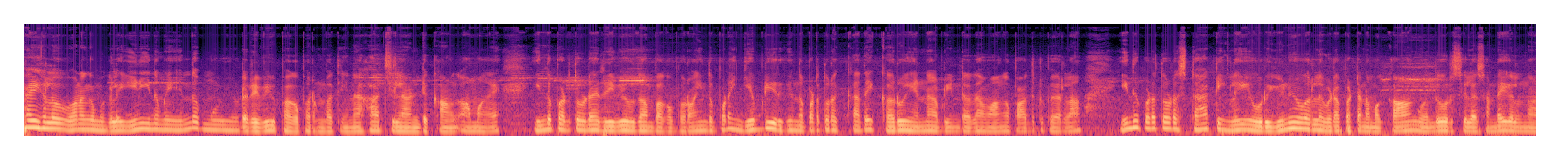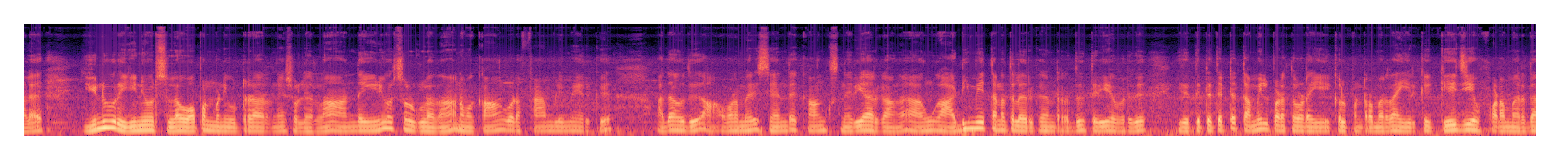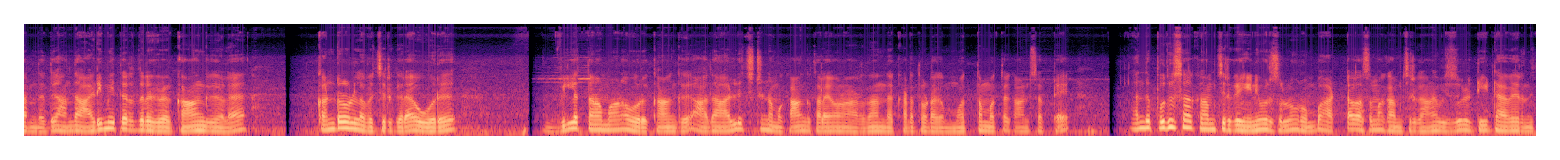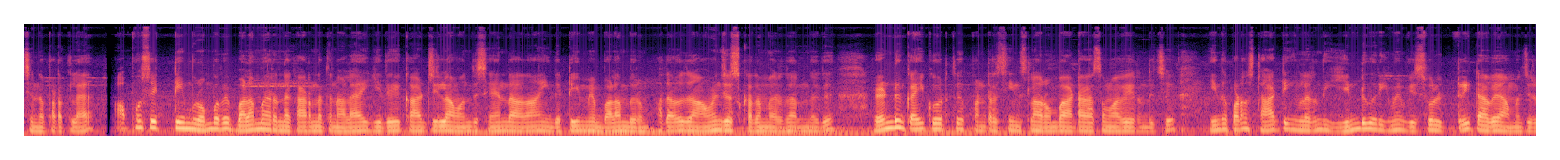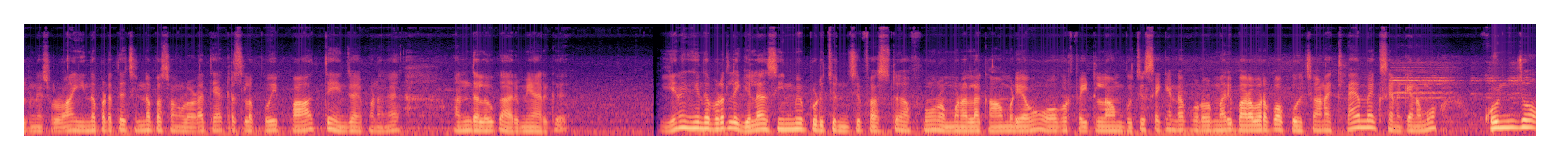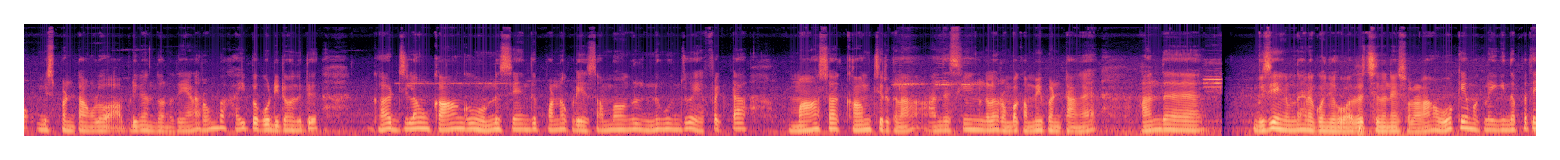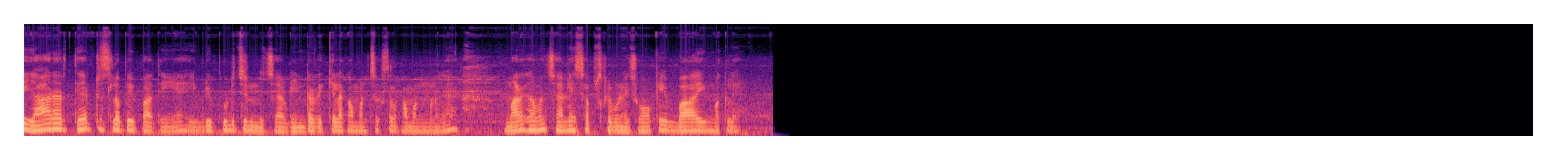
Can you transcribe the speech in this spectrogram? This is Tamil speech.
ஹாய் ஹலோ வணக்கம் மக்களை இனி நம்ம எந்த மூவியோட ரிவ்யூ பார்க்க போகிறோம்னு பார்த்தீங்கன்னா ஹாட்சிலான்ட்டு காங் ஆமாங்க. இந்த படத்தோட ரிவ்யூ தான் பார்க்க போகிறோம் இந்த படம் எப்படி இருக்குது இந்த படத்தோட கதை கரு என்ன அப்படின்றத வாங்க பார்த்துட்டு போயிடலாம். இந்த படத்தோட ஸ்டார்டிங்லேயே ஒரு யூனிவரில் விடப்பட்ட நம்ம காங் வந்து ஒரு சில சண்டைகள்னால இன்னொரு யூனிவர்ஸில் ஓப்பன் பண்ணி விட்டுறாருன்னே சொல்லிடலாம். அந்த யூனிவர்ஸுக்குள்ளே தான் நம்ம காங்கோட ஃபேமிலியுமே இருக்குது அதாவது அவரை மாரி சேர்ந்த காங்ஸ் நிறையா இருக்காங்க. அவங்க அடிமைத்தனத்தில் இருக்குன்றது தெரிய வருது. இது திட்டத்தட்ட தமிழ் படத்தோட ஈக்குவல் பண்ணுற மாதிரி தான் இருக்குது கேஜிஎஃப் படம் மாதிரி தான் இருந்தது. அந்த அடிமைத்தரத்தில் இருக்கிற காங்குகளை கண்ட்ரோலில் வச்சுருக்கிற ஒரு வில்லத்தனமான ஒரு காங்கு. அதை அழிச்சிட்டு நம்ம காங்கு தலைவனாக தான் இந்த கடத்தோட மொத்த மொத்த கான்செப்டே அந்த புதுசாக காமிச்சிருக்க யூனிவர்சலும் ரொம்ப அட்டகாசமாக காமிச்சிருக்காங்க. விசுவல் டீட்டாகவே இருந்துச்சு இந்த படத்தில். ஆப்போசிட் டீம் ரொம்பவே பலமாக இருந்த காரணத்தினால இது காட்சிலாம் வந்து சேர்ந்தால் தான் இந்த டீமே பலம் பெறும். அதாவது அவெஞ்சர்ஸ் கதை மாதிரி தான் இருந்தது. ரெண்டும் கை கோர்த்து பண்ணுற சீன்ஸ்லாம் ரொம்ப அட்டகாசமாகவே இருந்துச்சு. இந்த படம் ஸ்டார்டிங்லேருந்து எண்டு வரைக்குமே விசுவல் ட்ரீட்டாகவே அமைஞ்சிருக்குன்னே சொல்லலாம். இந்த படத்தை சின்ன பசங்களோட தேட்டர்ஸில் போய் பார்த்து என்ஜாய் பண்ணுங்கள் அந்தளவுக்கு அருமையாக இருக்குது எனக்கு இந்த படத்தில் எல்லா சீனுமே பிடிச்சிருந்துச்சி. ஃபஸ்ட்டு ஹாஃபும் ரொம்ப நல்லா காமெடியாகவும் ஓவர் ஃபைட்டெல்லாம் போச்சு. செகண்ட் ஹாஃப் ஒரு மாதிரி பரபரப்பாக போச்சு. ஆனால் கிளைமேக்ஸ் எனக்கு என்னமோ கொஞ்சம் மிஸ் பண்ணிட்டாங்களோ அப்படின்னு தோணுது. ஏன்னா ரொம்ப ஹைப்பை கூட்டிகிட்டு வந்துட்டு காட்ஜிலாவும் காங்கும் ஒன்று சேர்ந்து பண்ணக்கூடிய சம்பவங்கள் இன்னும் கொஞ்சம் எஃபெக்டாக மாசாக காமிச்சிருக்கலாம். அந்த சீன்களை ரொம்ப கம்மி பண்ணிட்டாங்க. அந்த விஷயங்கள் தான் எனக்கு கொஞ்சம் உதச்சதுன்னே சொல்லலாம். ஓகே மக்களே இந்த பற்றி யார் யார் தேட்டர்ஸில் போய் பார்த்தீங்க? எப்படி பிடிச்சிருந்துச்சு அப்படின்றத கீழே கமெண்ட் செக்ஷனில் கமெண்ட் பண்ணுங்கள் மறக்காமல் சேனலை சப்ஸ்கிரைப் பண்ணி வச்சுக்கோங்க. ஓகே பாய் மக்களே.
